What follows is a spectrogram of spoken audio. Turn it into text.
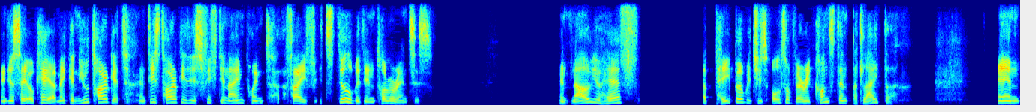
and you say, okay, I make a new target. And this target is 59.5. It's still within tolerances. And now you have a paper which is also very constant but lighter. And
